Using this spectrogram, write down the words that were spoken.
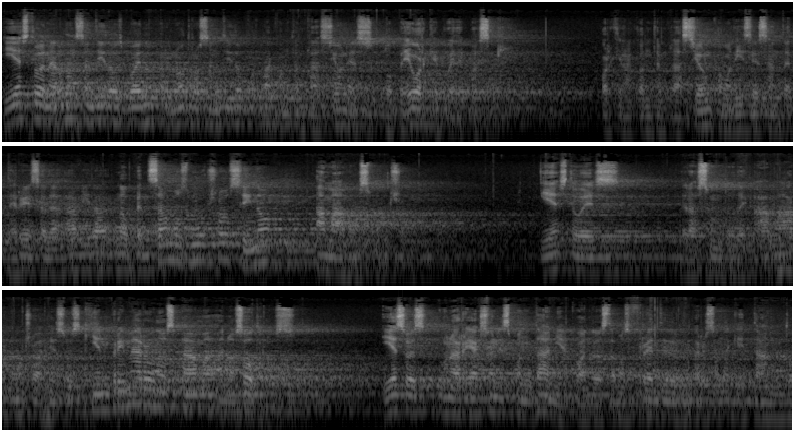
Y esto en algún sentido es bueno, pero en otro sentido por la contemplación es lo peor que puede pasar. Porque en la contemplación, como dice Santa Teresa de Ávila, no pensamos mucho, sino amamos mucho. Y esto es el asunto de amar mucho a Jesús, quien primero nos ama a nosotros. Y eso es una reacción espontánea cuando estamos frente a una persona que tanto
